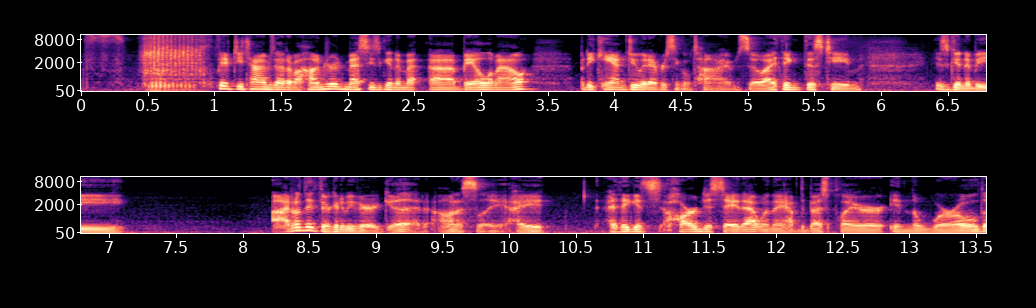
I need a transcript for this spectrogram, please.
50 times out of 100, Messi's going to uh, bail him out, but he can't do it every single time. So I think this team is going to be. I don't think they're going to be very good, honestly. I I think it's hard to say that when they have the best player in the world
